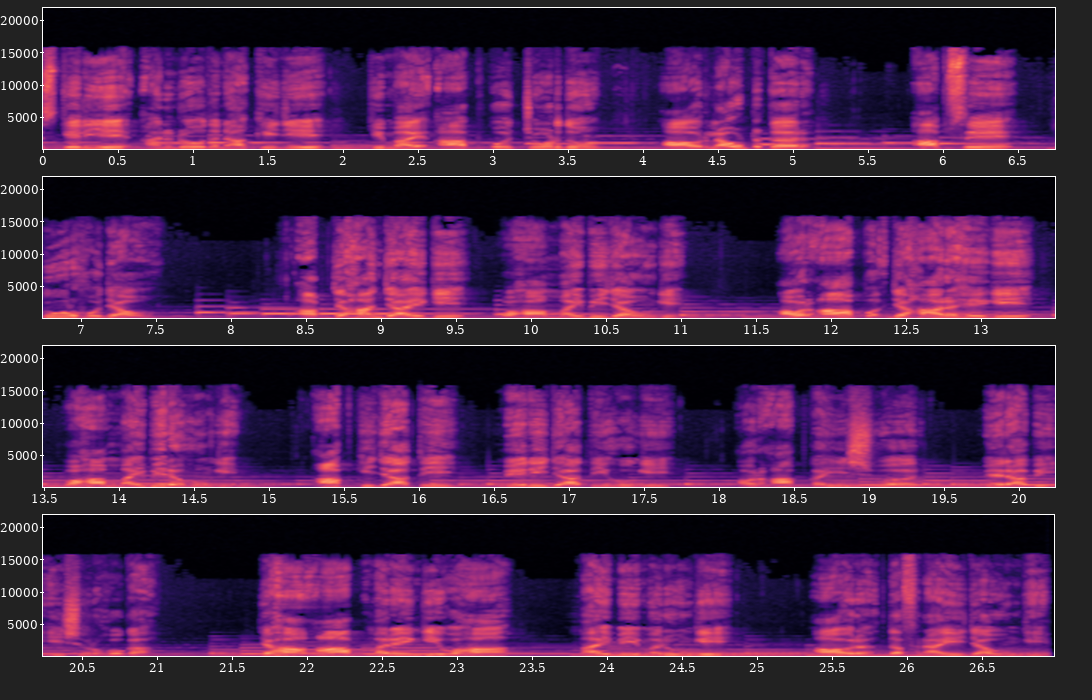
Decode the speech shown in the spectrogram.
इसके लिए अनुरोध ना कीजिए कि मैं आपको छोड़ दूँ और लौट कर आपसे दूर हो जाओ आप जहाँ जाएगी, वहाँ मैं भी जाऊँगी। और आप जहाँ रहेगी, वहाँ मैं भी रहूँगी। आपकी जाति मेरी जाति होगी और आपका ईश्वर मेरा भी ईश्वर होगा। जहाँ आप मरेंगी, वहाँ मैं भी मरूँगी और दफनाई जाऊँगी।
